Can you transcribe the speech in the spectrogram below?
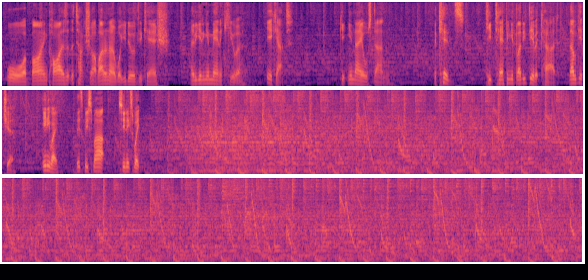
or buying pies at the tuck shop. I don't know what you do with your cash. Maybe getting a manicure, haircut, getting your nails done. The kids keep tapping your bloody debit card. They'll get you. Anyway, let's be smart. See you next week.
